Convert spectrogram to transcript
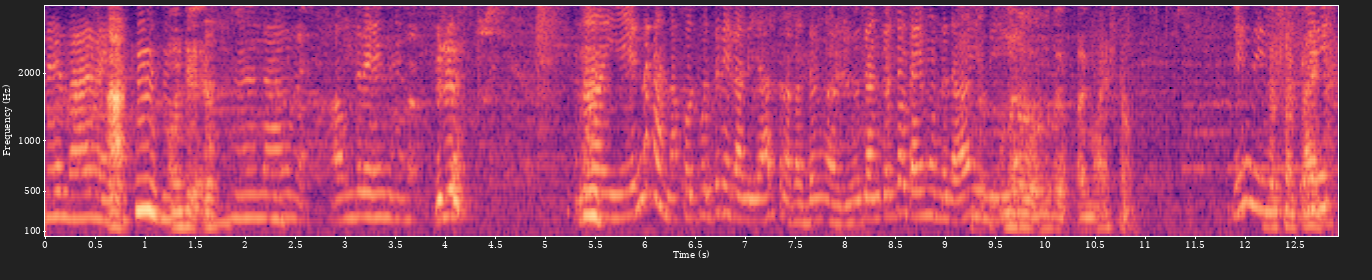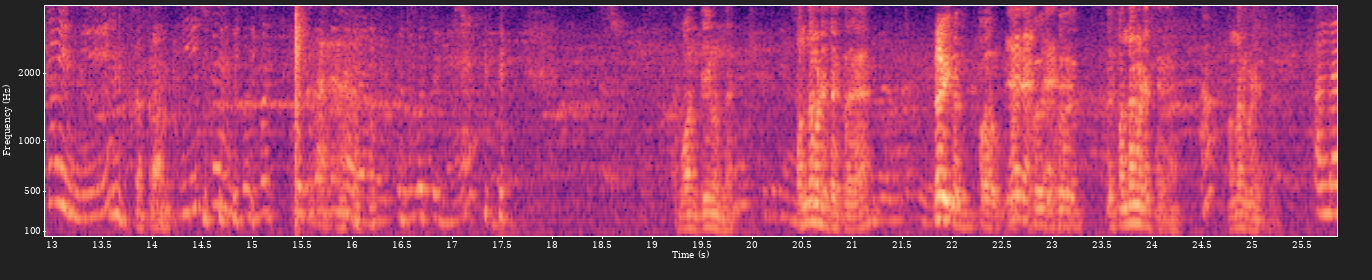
నేను తాగనే మంచిగా నేను తాగనే అందరూ ఎందుకన్నా పొద్దు పొద్దున ఇలాంటి చేస్తా నాకు అర్థం కాదు దానికంటే టైం ఉండదా ఏంది ఉండదు ఉండదు అది మా ఇష్టం ఏంది. ఇష్టం పొద్దు పొద్దు బాగుంది తీగుందా పందర పందర పందర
